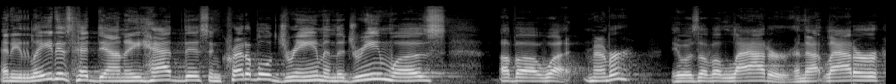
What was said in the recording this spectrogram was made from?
And he laid his head down, and he had this incredible dream. And the dream was of a what? Remember? It was of a ladder, and that ladder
